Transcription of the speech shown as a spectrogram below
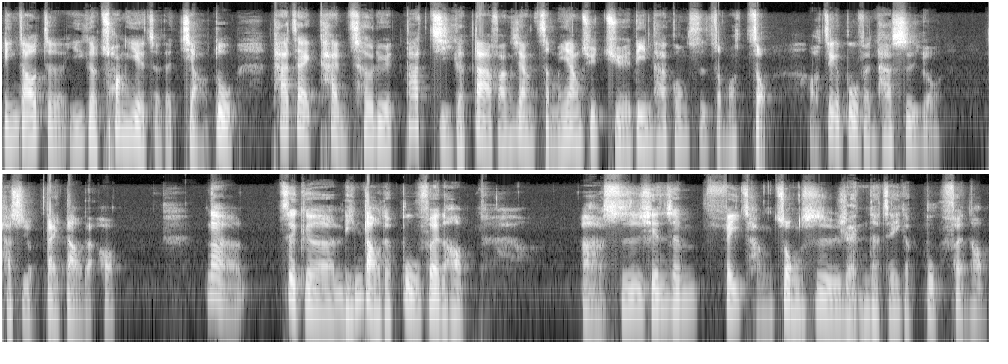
领导者、一个创业者的角度，他在看策略，他几个大方向怎么样去决定他公司怎么走哦，这个部分他是有他是有带到的哦。那这个领导的部分哈啊，施先生非常重视人的这个部分哦。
